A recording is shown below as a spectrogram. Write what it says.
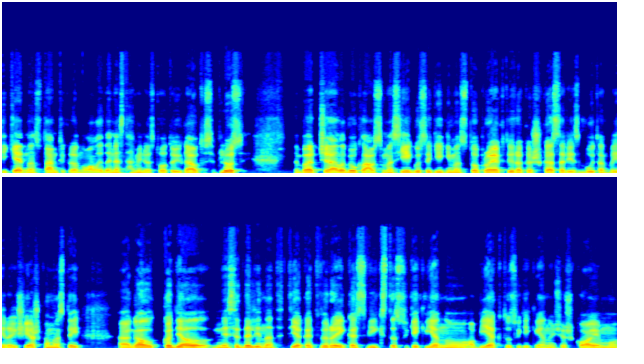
tikėtina su tam tikra nuolaida, nes tam investuotojui gautųsi pliusai. Dabar čia labiau klausimas, jeigu, sakykime, su tuo projektu yra kažkas, ar jis būtent yra išieškomas, tai gal kodėl nesidalinat tiek atvirai, kas vyksta su kiekvienu objektu, su kiekvienu išieškojimu,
